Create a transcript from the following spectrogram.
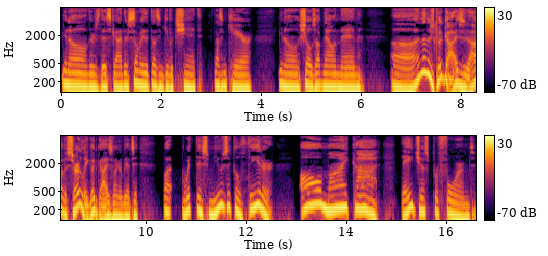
You know, there's this guy. There's somebody that doesn't give a shit, doesn't care. You know, shows up now and then. Uh, and then there's good guys. Certainly good guys. Not going to be a t- but with this musical theater, oh my God, they just performed.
